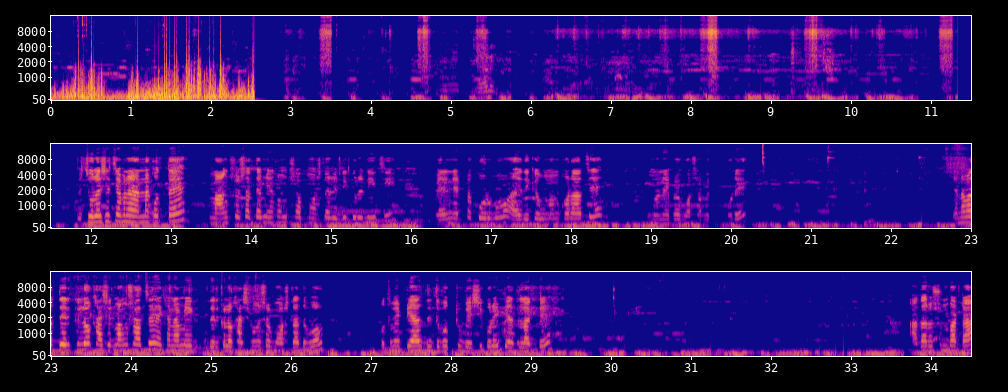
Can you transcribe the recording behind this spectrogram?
চলে এসেছি আমরা রান্না করতে। মাংসর সাথে আমি এখন সব মশলা রেডি করে নিয়েছি। ম্যারিনেটটা করব, আর এদিকে উনুন করা আছে। উনুনে এবার বসাবো একটু করে। এখানে আমার দেড় কিলো খাসির মাংস আছে। এখানে আমি দেড় কিলো খাসির মাংসের মশলা দেবো। প্রথমে পেঁয়াজ দিয়ে দেবো একটু বেশি করেই পেঁয়াজ লাগবে। আদা, রসুন বাটা।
